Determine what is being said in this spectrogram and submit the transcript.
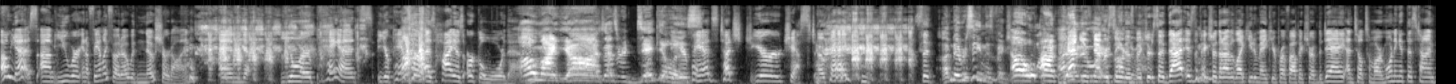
Oh yes, um, you were in a family photo with no shirt on, and your pants, your pants were as high as Urkel wore them. Oh my gosh, that's ridiculous. Your pants touched your chest. Okay. so I've never seen this picture. Oh, um, I I bet you've never seen this about. picture. So that is the picture that I would like you to make your profile picture of the day until tomorrow morning at this time.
